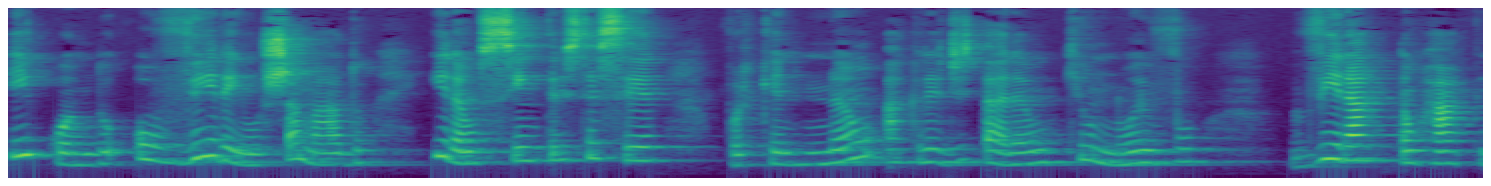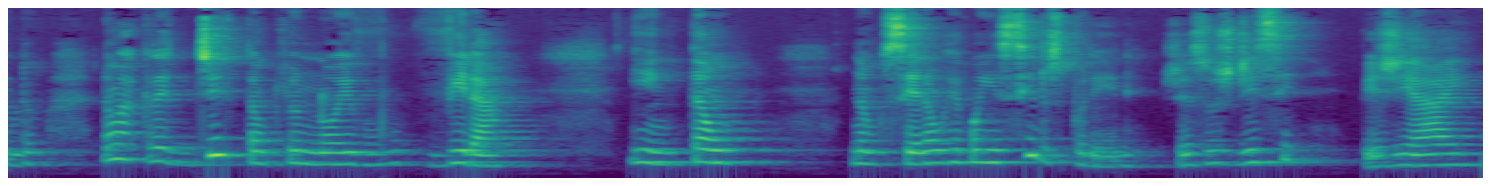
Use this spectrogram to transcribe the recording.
e quando ouvirem o chamado, irão se entristecer, porque não acreditarão que o noivo virá tão rápido, não acreditam que o noivo virá. E então não serão reconhecidos por ele. Jesus disse: Vigiai,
